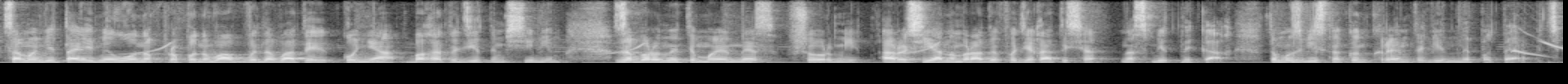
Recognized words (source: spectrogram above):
Саме Віталій Мілонов пропонував видавати коня багатодітним сім'ям, заборонити майонез в шаурмі, а росіянам радив одягатися на смітниках. Тому, звісно, конкурента він не потерпить.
